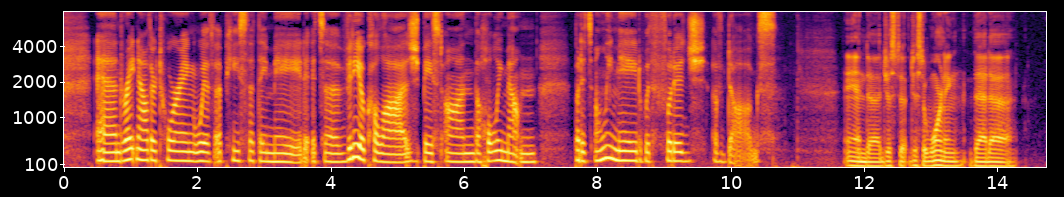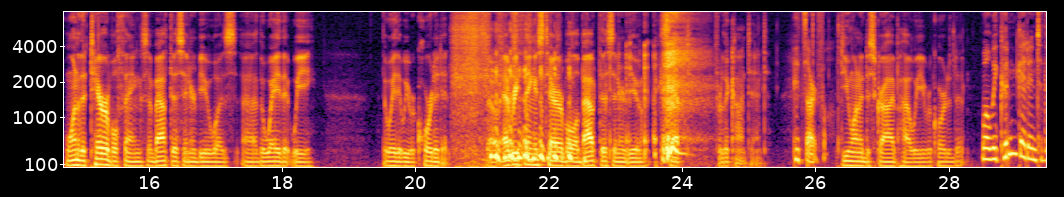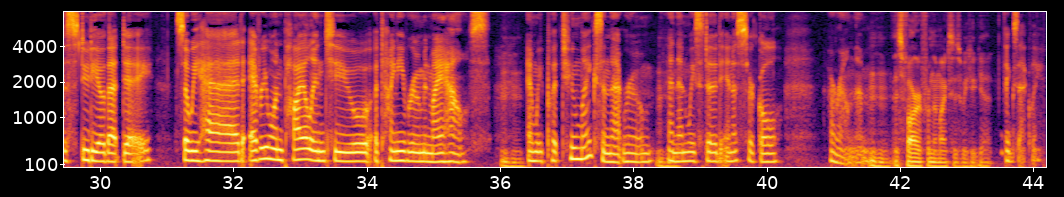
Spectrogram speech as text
And right now they're touring with a piece that they made. It's a video collage based on the Holy Mountain, but it's only made with footage of dogs. And uh, just a, just a warning that uh, one of the terrible things about this interview was uh, the way that we the way that we recorded it. So everything is terrible about this interview except for the content. It's our fault. Do you want to describe how we recorded it? Well, we couldn't get into the studio that day, so we had everyone pile into a tiny room in my house. Mm-hmm. And we put two mics in that room, Mhm. and then we stood in a circle around them. Mm-hmm. As far from the mics as we could get. Exactly.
